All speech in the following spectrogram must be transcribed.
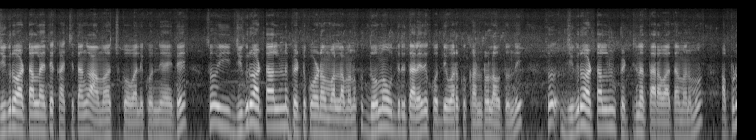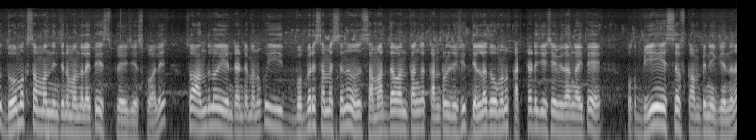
జిగురు అట్టాలను అయితే ఖచ్చితంగా అమర్చుకోవాలి కొన్ని అయితే. సో ఈ జిగురు అట్టాలను పెట్టుకోవడం వల్ల మనకు దోమ ఉధృత అనేది కొద్ది వరకు కంట్రోల్ అవుతుంది. సో జిగురు అట్టాలను పెట్టిన తర్వాత మనము అప్పుడు దోమకు సంబంధించిన మందులు అయితే స్ప్రే చేసుకోవాలి. సో అందులో ఏంటంటే మనకు ఈ బొబ్బరి సమస్యను సమర్థవంతంగా కంట్రోల్ చేసి తెల్ల దోమను కట్టడి చేసే విధంగా అయితే ఒక బిఏఎస్ఎఫ్ కంపెనీకి చెందిన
